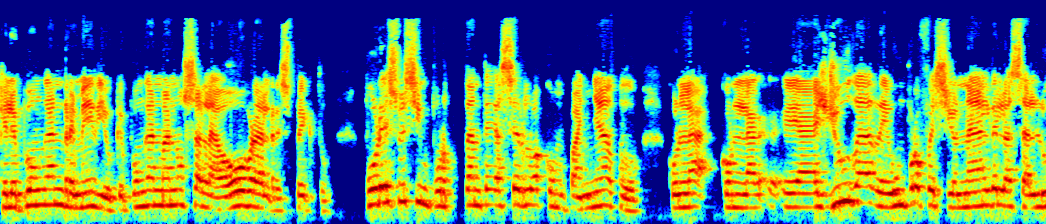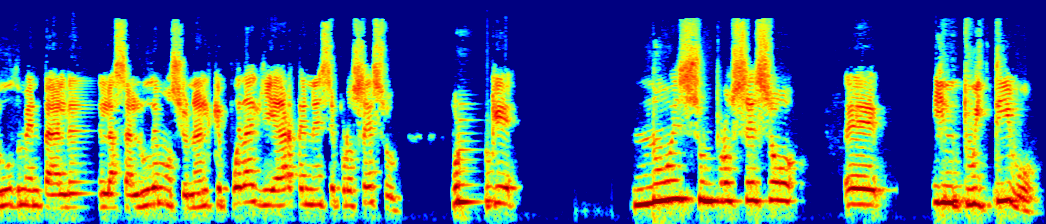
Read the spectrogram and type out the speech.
que le pongan remedio, que pongan manos a la obra al respecto. Por eso es importante hacerlo acompañado con la, con la eh, ayuda de un profesional de la salud mental, de la salud emocional, que pueda guiarte en ese proceso. Porque no es un proceso eh, intuitivo,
